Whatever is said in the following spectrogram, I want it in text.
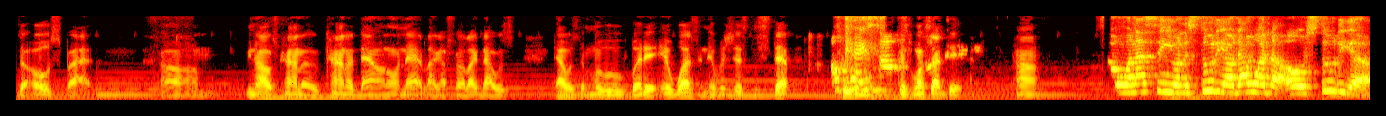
the old spot, um, you know, I was kind of kind of down on that. Like I felt like that was that was the move, but it, it wasn't. It was just a step. Okay, so because once I did, huh? So when I see you in the studio, that wasn't the old studio.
